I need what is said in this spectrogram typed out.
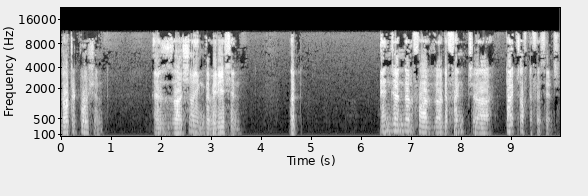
dotted portion is uh, showing the variation that in general for uh, different uh, types of deficits.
